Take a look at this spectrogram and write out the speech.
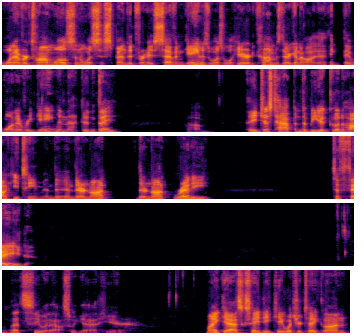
whenever Tom Wilson was suspended for his seven games was, well, here it comes. They're gonna. I think they won every game in that, didn't they? Um, they just happen to be a good hockey team, and and they're not they're not ready to fade. Let's see what else we got here. Mike asks, "Hey DK, what's your take on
